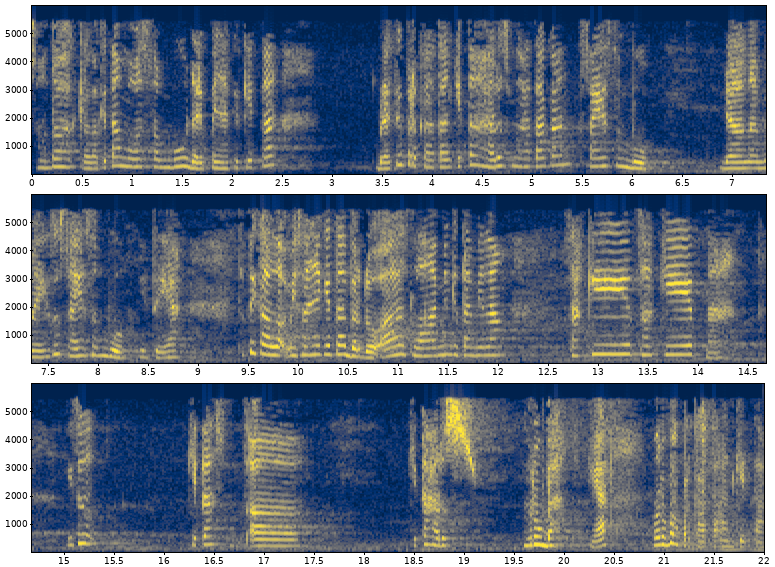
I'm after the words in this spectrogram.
Contoh kalau kita mau sembuh dari penyakit kita berarti perkataan kita harus mengatakan saya sembuh. Dalam nama Yesus saya sembuh gitu ya Tapi kalau misalnya kita berdoa setelah hamil kita bilang sakit sakit, nah itu kita uh, kita harus merubah ya, merubah perkataan kita.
